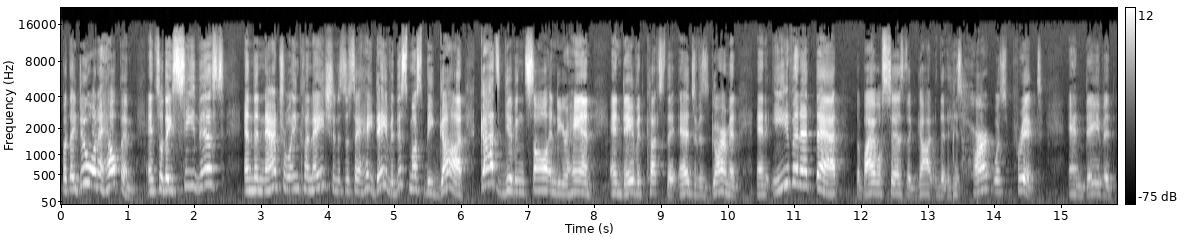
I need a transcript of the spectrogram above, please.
but they do want to help him. And so they see this, and the natural inclination is to say, Hey, David, this must be God. God's giving Saul into your hand. And David cuts the edge of his garment. And even at that, the Bible says that God that his heart was pricked. And David,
